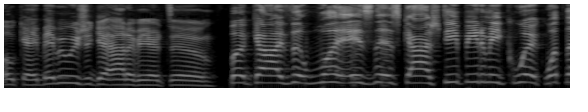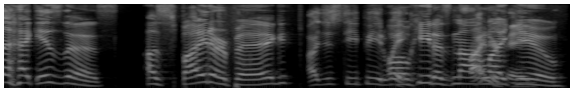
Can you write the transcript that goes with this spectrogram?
Okay, maybe we should get out of here too. But guys, what is this? Gosh, TP to me quick. What the heck is this? A spider pig? I just TP'd. Wait. oh, he does not spider like pig. you.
